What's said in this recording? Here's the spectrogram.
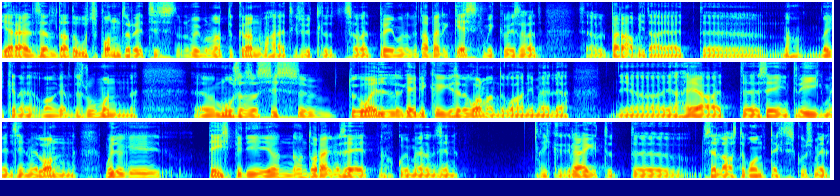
järel seal tahad uut sponsorit, siis võib-olla natuke on vahe, et kui sa ütled, et sa oled Premium-liiga tabeli keskmik või sa oled seal pärapidaja, et noh, väikene vangerdusruum on muus osas siis äh, duell käib ikkagi selle kolmanda koha nimel ja, ja, ja hea, et äh, see intriig meil siin veel on. muidugi teistpidi on, on tore ka see, et noh, kui meil on siin ikkagi räägitud selle aasta kontekstis, kus meil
